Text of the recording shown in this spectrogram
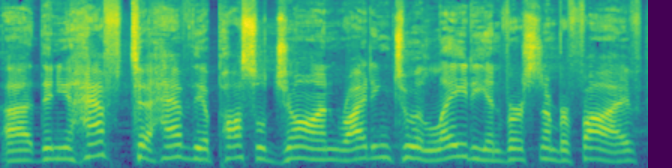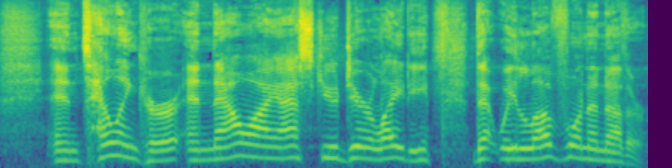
uh, then you have to have the Apostle John writing to a lady in verse number five and telling her, And now I ask you, dear lady, that we love one another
